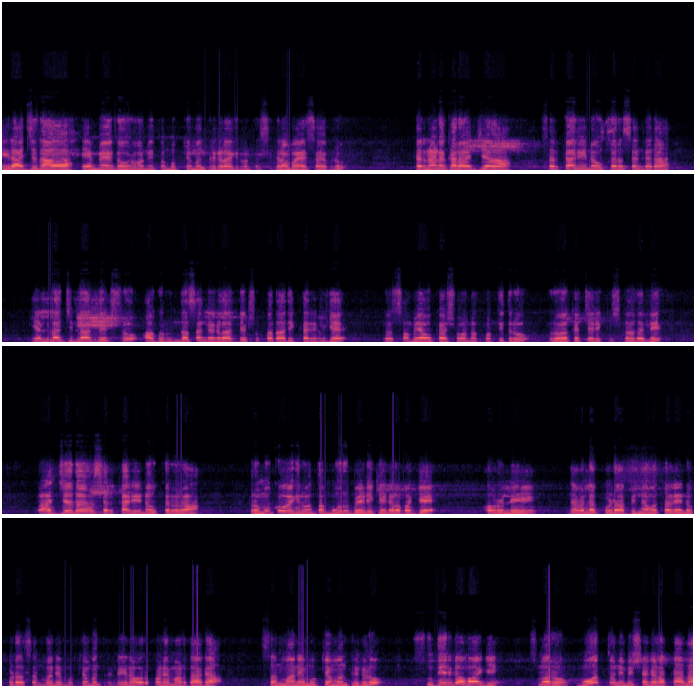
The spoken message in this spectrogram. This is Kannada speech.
ಈ ರಾಜ್ಯದ ಹೆಮ್ಮೆ ಗೌರವಾನ್ವಿತ ಮುಖ್ಯಮಂತ್ರಿಗಳಾಗಿರುವಂತಹ ಸಿದ್ದರಾಮಯ್ಯ ಸಾಹೇಬರು, ಕರ್ನಾಟಕ ರಾಜ್ಯ ಸರ್ಕಾರಿ ನೌಕರ ಸಂಘದ ಎಲ್ಲ ಜಿಲ್ಲಾಧ್ಯಕ್ಷರು ಹಾಗೂ ವೃಂದ ಸಂಘಗಳ ಅಧ್ಯಕ್ಷ ಪದಾಧಿಕಾರಿಗಳಿಗೆ ಸಮಯಾವಕಾಶವನ್ನು ಕೊಟ್ಟಿದ್ರು ಗೃಹ ಕಚೇರಿ ಕೃಷ್ಣಾದಲ್ಲಿ. ರಾಜ್ಯದ ಸರ್ಕಾರಿ ನೌಕರರ ಪ್ರಮುಖವಾಗಿರುವಂತಹ ಮೂರು ಬೇಡಿಕೆಗಳ ಬಗ್ಗೆ ಅವರಲ್ಲಿ ನಾವೆಲ್ಲ ಕೂಡ ಭಿನ್ನ ಒತ್ತಳೆಯನ್ನು ಕೂಡ ಸನ್ಮಾನ್ಯ ಮುಖ್ಯಮಂತ್ರಿಗಳಿಗೆ ನಾವು ಅರ್ಪಣೆ ಮಾಡಿದಾಗ ಸನ್ಮಾನ್ಯ ಮುಖ್ಯಮಂತ್ರಿಗಳು ಸುದೀರ್ಘವಾಗಿ ಸುಮಾರು ಮೂವತ್ತು ನಿಮಿಷಗಳ ಕಾಲ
